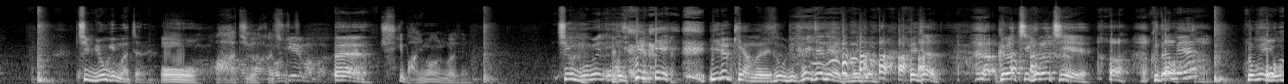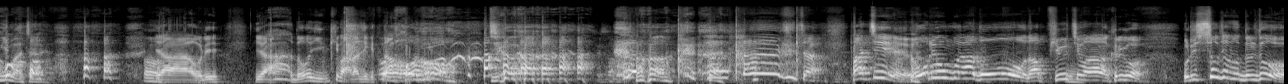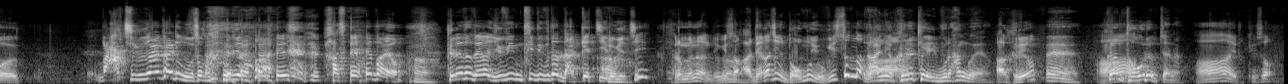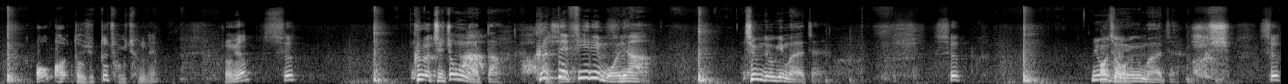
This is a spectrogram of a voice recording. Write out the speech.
지금 여기 맞잖아요. 오. 아, 네가 아, 가서 여기에만 맞아요. 예. 축이 많이 거야, 쟤는. 지금 보면 이 렇게 하면 우리 회전해야 돼 회전 회전 그렇지 그렇지 그 다음에 보면 여기 맞잖아요 야, 우리. 야, 너 인기 많아지겠다. 어. 죄송합니다. 진짜 봤지? 어려운 거야 너. 나 비웃지 마. 그리고 우리 시청자분들도 막 지금 깔깔대고 웃었거든요. 가서 해봐요. 그래도 내가 유빈 PD보다 낫겠지 이러겠지? 그러면은 여기서 아 내가 지금 너무 여기 있었나 봐. 아니요 그렇게 일부러 한 거예요 아 그래요? 예 그럼 아. 더 어렵잖아 아 이렇게 해서 어? 아, 너또 저기 쳤네? 그러면 슥 그렇지 조금 낫다 그때 필이 뭐냐 지금도 여기 맞았잖아요 슥, 맞아. 여기 맞았잖아요 슥.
